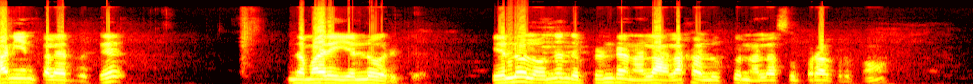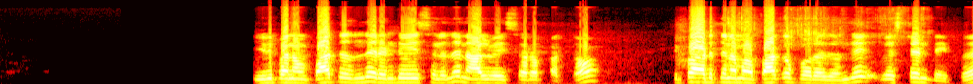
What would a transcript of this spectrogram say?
ஆனியன் கலர் இருக்குது இந்த மாதிரி எல்லோ இருக்குது எல்லோவில் வந்து இந்த பிரிண்டை நல்லா அழகா லுக்கு நல்லா சூப்பராக கொடுக்கும். இது இப்போ நம்ம பார்த்தது வந்து ரெண்டு வயசுலேருந்து நாலு வயசு வரை பார்த்தோம். இப்போ அடுத்து நம்ம பார்க்க போகிறது வந்து western type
